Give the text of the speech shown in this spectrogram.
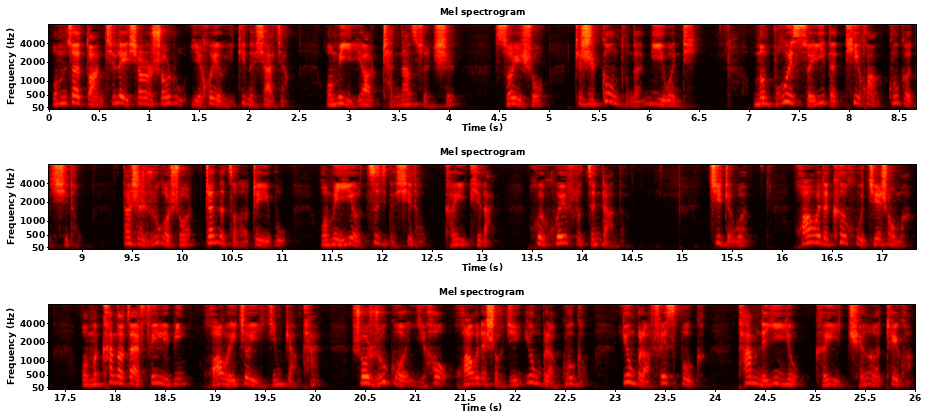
我们在短期内销售收入也会有一定的下降，我们也要承担损失。所以说，这是共同的利益问题。我们不会随意的替换 Google 的系统，但是如果说真的走到这一步，我们也有自己的系统可以替代。会恢复增长的。记者问：“华为的客户接受吗？”我们看到，在菲律宾，华为就已经表态说，如果以后华为的手机用不了 Google，用不了 Facebook，他们的应用可以全额退款。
